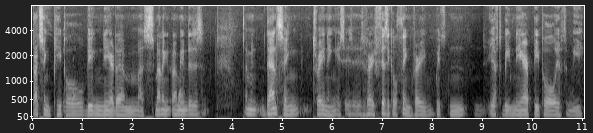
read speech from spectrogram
touching people being near them uh, smelling i mean this is i mean dancing training is, is, is a very physical thing very which n- you have to be near people you have to be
